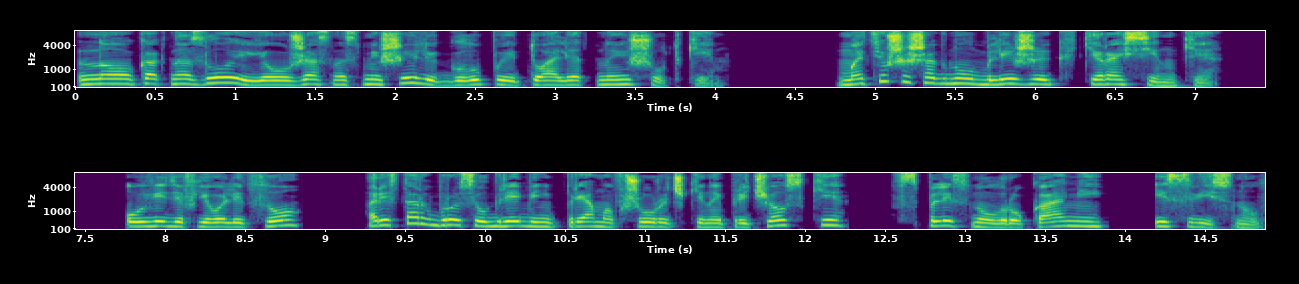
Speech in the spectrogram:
но, как назло, ее ужасно смешили глупые туалетные шутки. Матюша шагнул ближе к керосинке. Увидев его лицо, Аристарх бросил гребень прямо в Шурочкиной прическе, всплеснул руками и свистнул.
